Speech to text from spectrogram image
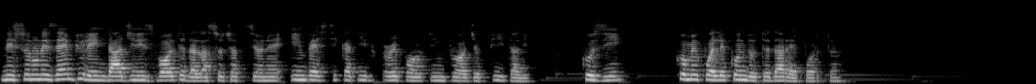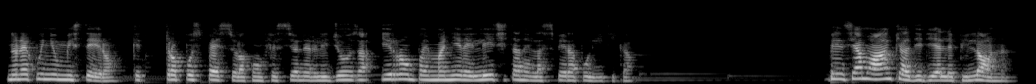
Ne sono un esempio le indagini svolte dall'associazione Investigative Reporting Project Italy, così come quelle condotte da Report. Non è quindi un mistero che troppo spesso la confessione religiosa irrompa in maniera illecita nella sfera politica Pensiamo anche al DDL Pillon,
